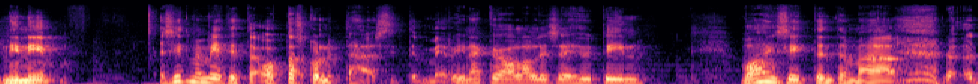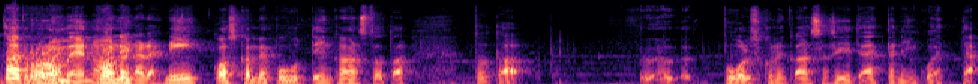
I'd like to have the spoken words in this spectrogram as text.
niin, niin, sitten me mietin, että ottaisiko nyt tähän sitten merinäköalallisen hytin, vai sitten tämä No, tai promenade. promenade. Niin, koska me puhuttiin kanssa tota, tota, puoliskoni kanssa siitä, että, niinku, että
